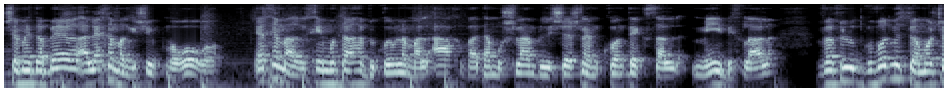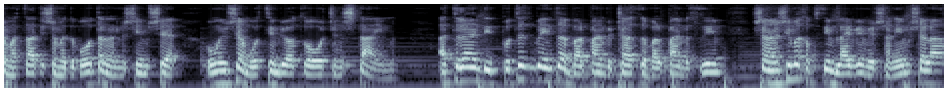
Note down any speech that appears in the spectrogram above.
שמדבר על איך הם מרגישים כמו רורו. איך הם מעריכים אותה וקוראים לה מלאך ואדם מושלם בלי שיש להם קונטקסט על מי היא בכלל ואפילו תגובות מסוימות שמצאתי שמדברות על אנשים שאומרים שהם רוצים להיות רורוצ'ן 2. הטרנד התפוצץ באינטרנט ב-2019 ו-2020 שאנשים מחפשים לייבים ישנים שלה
